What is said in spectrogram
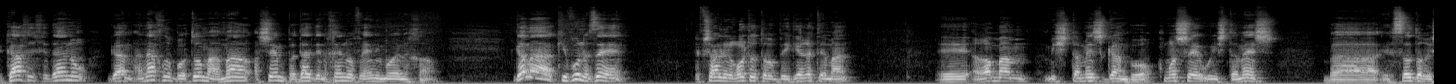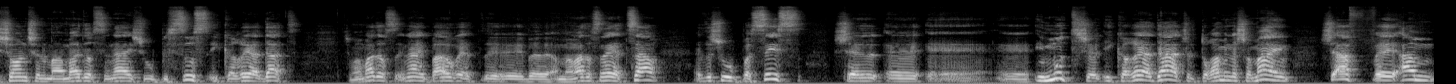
וכך יחידנו גם אנחנו באותו מאמר, השם בדד עיניכנו ואין עמו עיניך. גם הכיוון הזה, אפשר לראות אותו באיגרת תימן. אה, הרמב"ם משתמש גם בו, כמו שהוא השתמש ביסוד הראשון של מעמד הר סיני, שהוא ביסוס עיקרי הדת. שמעמד הר סיני בא ומעמד הר סיני יצר איזשהו בסיס של עימות אה, אה, של עיקרי הדת, של תורה מן השמיים, שאף עם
